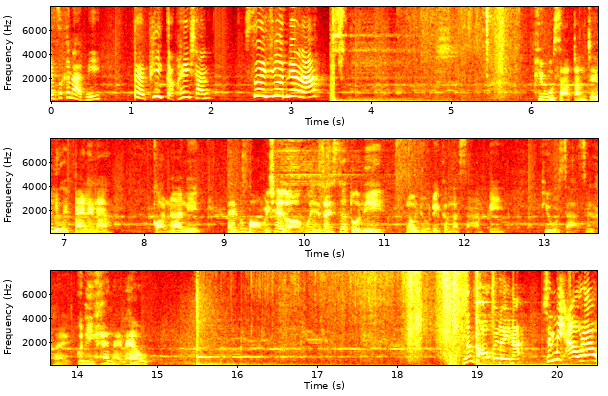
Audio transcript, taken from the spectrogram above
งซะขนาดนี้ แต่พี่กลับให้ฉัน เสื้อยืดเนี่ยนะ พี่อุตส่าห์ตั้งใจเลือกให้แป๊ะเลยนะ ก่อนหน้านี้ แป๊ะก็บอกไม่ใช่เหรอว่าอยากได้เสื้อตัวนี้ เราอยู่ด้วยกันมาสามปี พี่อุตส่าห์ซื้อให้ ก็ดีแค่ไหนแล้ว งั้นก็เอาไปเลยนะ ฉันไม่เอาแล้ว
